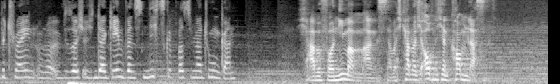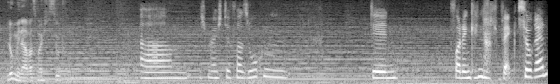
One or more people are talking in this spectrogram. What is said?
betrayen oder wie soll ich euch hintergehen, wenn es nichts gibt, was ich mal tun kann? Ich habe vor niemandem Angst, aber ich kann euch auch nicht entkommen lassen. Lumina, was möchtest du tun? Ähm, ich möchte versuchen, den vor den Kindern wegzurennen.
